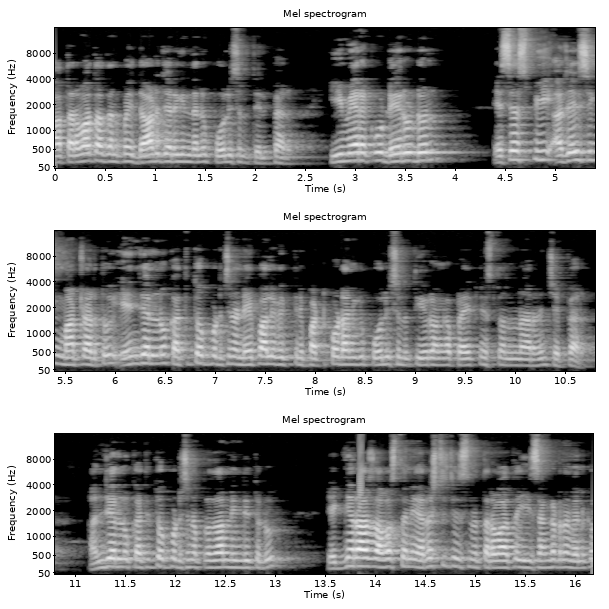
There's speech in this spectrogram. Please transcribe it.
ఆ తర్వాత అతనిపై దాడి జరిగిందని పోలీసులు తెలిపారు. ఈ మేరకు డేరుడూన్ ఎస్ఎస్పీ అజయ్ సింగ్ మాట్లాడుతూ ఏంజల్ను కత్తితో పొడిచిన నేపాలీ వ్యక్తిని పట్టుకోవడానికి పోలీసులు తీవ్రంగా ప్రయత్నిస్తున్నారని చెప్పారు. అంజల్ను కత్తితో పొడిచిన ప్రధాన నిందితుడు యజ్ఞరాజు అవస్థని అరెస్టు చేసిన తర్వాత ఈ సంఘటన వెనుక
